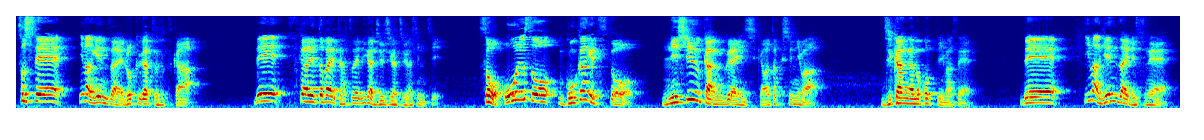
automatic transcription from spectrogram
そして、今現在6月2日。で、スカーレットバイオット発売日が11月18日。そう、おおよそ5ヶ月と2週間ぐらいにしか私には時間が残っていません。で、今現在ですね、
